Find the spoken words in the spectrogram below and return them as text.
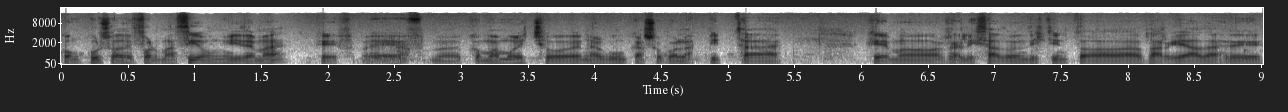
concursos de formación y demás, que eh, como hemos hecho en algún caso con las pistas que hemos realizado en distintas barriadas de,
